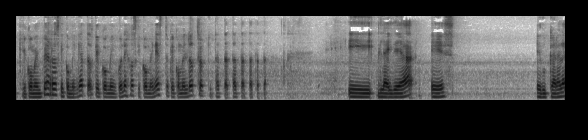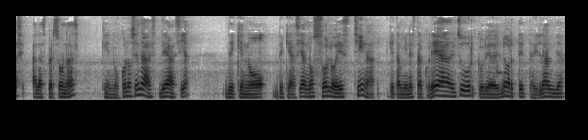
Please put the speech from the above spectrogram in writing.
que comen perros, que comen gatos, que comen conejos, que comen esto, que comen lo otro, que ta ta ta ta ta ta ta. Y la idea es educar a las, a las personas que no conocen de, Asia, de que, no, de que Asia no solo es China, que también está Corea del Sur, Corea del Norte, Tailandia,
